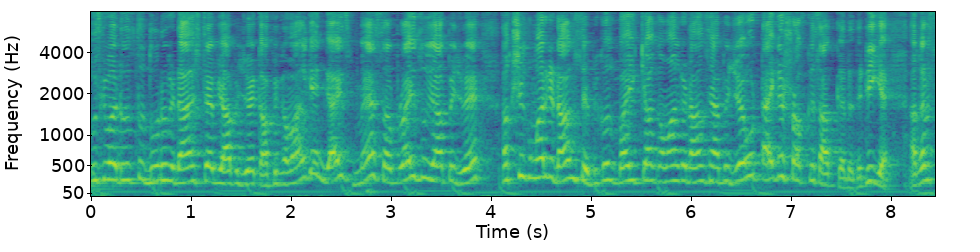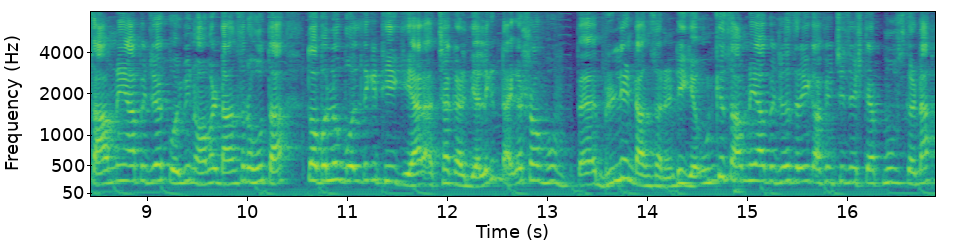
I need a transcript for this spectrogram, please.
उसके बाद दोस्तों दोनों के डांस स्टेप यहाँ पे जो है काफ़ी कमाल के गाइस मैं सरप्राइज़ हूँ यहाँ पे जो है अक्षय कुमार के डांस से बिकॉज़ भाई क्या कमाल का डांस यहाँ पे जो है वो टाइगर श्रॉफ के साथ कर रहे थे ठीक है अगर सामने यहाँ पे जो है कोई भी नॉर्मल डांसर होता तो अब लोग बोलते कि ठीक है यार अच्छा कर दिया लेकिन टाइगर श्रॉफ वो ब्रिलियंट डांसर है ठीक है? उनके सामने यहाँ पे जो है काफ़ी अच्छे अच्छे स्टेप मूव करना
